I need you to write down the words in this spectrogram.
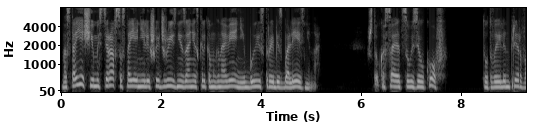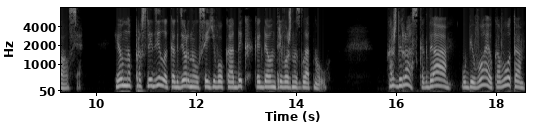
Настоящие мастера в состоянии лишить жизни за несколько мгновений, быстро и безболезненно. Что касается узелков... Тут Вейлин прервался. И он проследила, как дернулся его кадык, когда он тревожно сглотнул. Каждый раз, когда убиваю кого-то,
